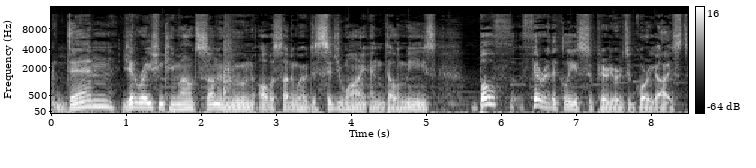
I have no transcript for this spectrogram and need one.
Then Generation came out, Sun and Moon, all of a sudden we have Decidueye and Dhelmise, both theoretically superior to Gourgeist.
